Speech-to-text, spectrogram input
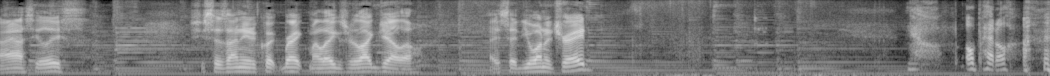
Asked Elise. She says, I need a quick break. My legs are like jello. I said, You want to trade? No, I'll pedal.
